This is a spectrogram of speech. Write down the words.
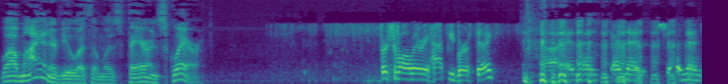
Well, my interview with him was fair and square. First of all, Larry, happy birthday. uh, and then and then and then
